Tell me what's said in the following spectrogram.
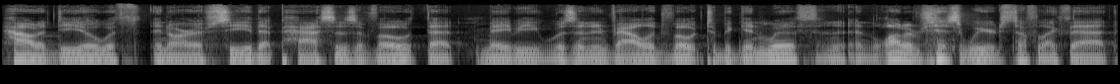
how to deal with an RFC that passes a vote that maybe was an invalid vote to begin with, and, and a lot of just weird stuff like that,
